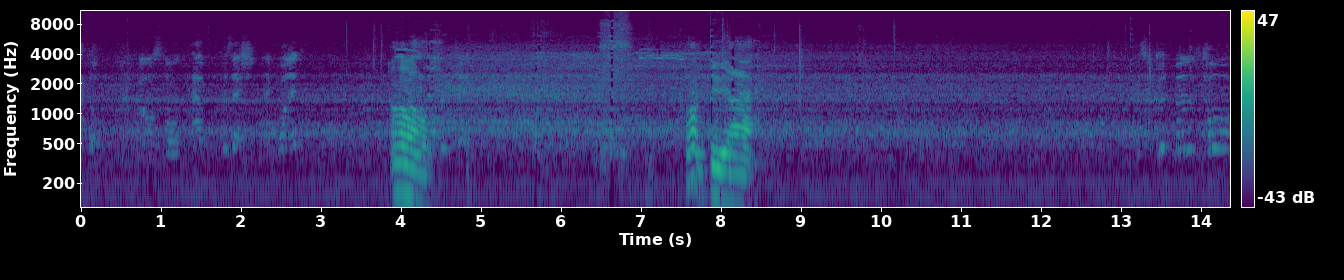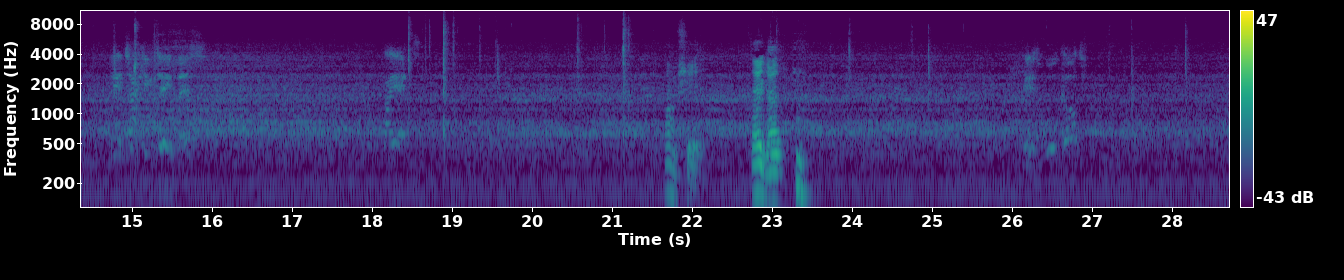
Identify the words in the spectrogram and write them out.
Oh. Can't do that. A good move for the attacking team, this. Oh, shit. There you go.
